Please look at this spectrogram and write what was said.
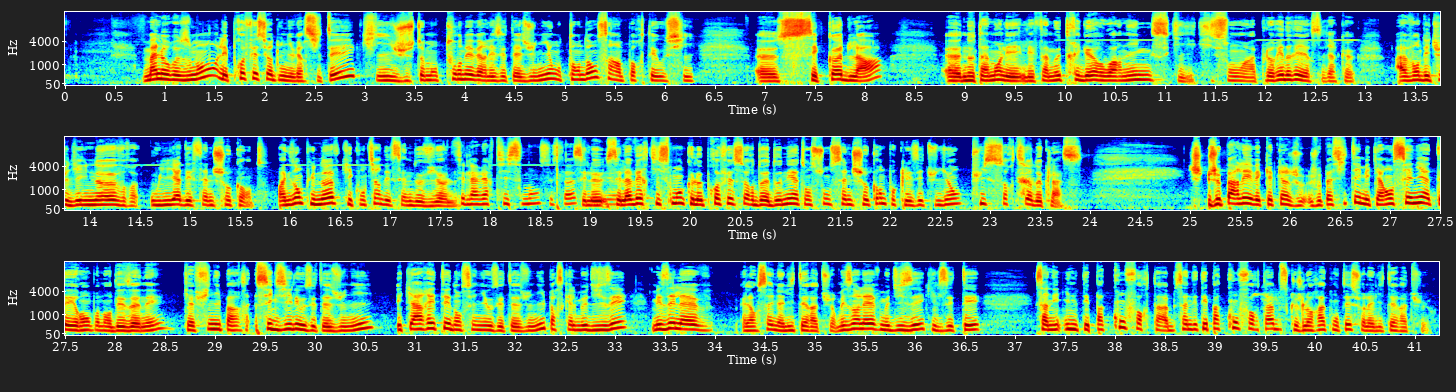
Malheureusement, les professeurs d'université qui justement tournaient vers les États-Unis ont tendance à importer aussi euh, ces codes-là, euh, notamment les, les fameux trigger warnings qui, qui sont à pleurer de rire. C'est-à-dire que avant d'étudier une œuvre où il y a des scènes choquantes, par exemple une œuvre qui contient des scènes de viol, C'est de l'avertissement, c'est ça c'est l'avertissement que le professeur doit donner. Attention, scène choquante pour que les étudiants puissent sortir de classe. Je, je parlais avec quelqu'un, je ne veux pas citer, mais qui a enseigné à Téhéran pendant des années, qui a fini par s'exiler aux États-Unis et qui a arrêté d'enseigner aux États-Unis parce qu'elle me disait mes élèves, elle enseigne la littérature, mes élèves me disaient qu'ils étaient, ça n'étaient pas confortables, ça n'était pas confortable ce que je leur racontais sur la littérature.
